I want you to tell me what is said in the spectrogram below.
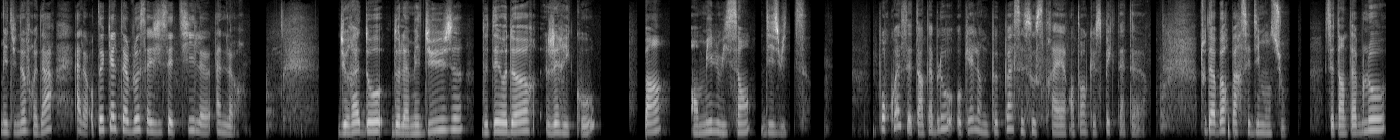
mais d'une œuvre d'art. Alors de quel tableau s'agissait-il, Anne-Laure? Du radeau de la Méduse de Théodore Géricault, peint en 1818. Pourquoi c'est un tableau auquel on ne peut pas se soustraire en tant que spectateur? Tout d'abord par ses dimensions. C'est un tableau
